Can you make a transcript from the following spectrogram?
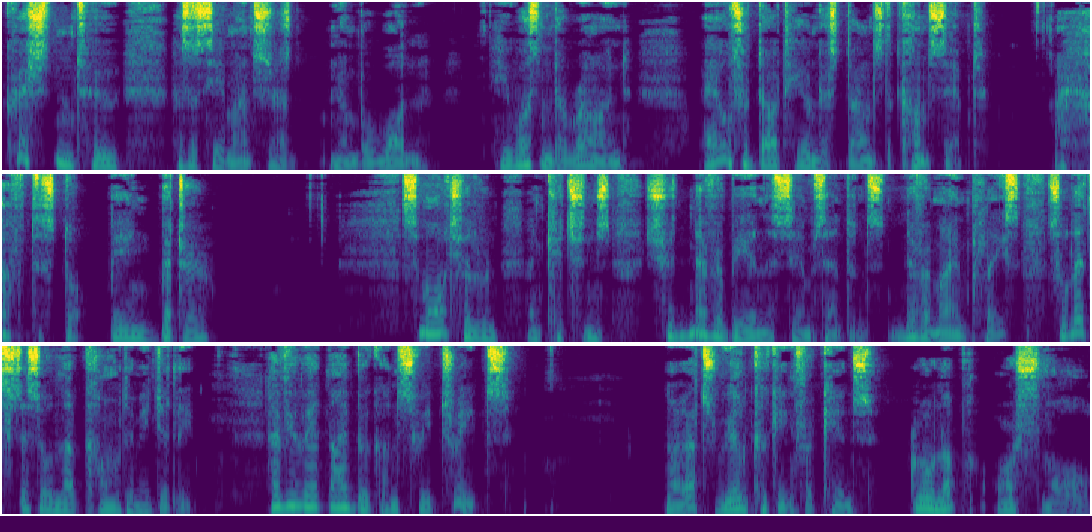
Question two has the same answer as number one. He wasn't around. I also doubt he understands the concept. I have to stop being bitter. Small children and kitchens should never be in the same sentence, never mind place, so let's disown that comment immediately. Have you read my book on sweet treats? Now that's real cooking for kids, grown up or small.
